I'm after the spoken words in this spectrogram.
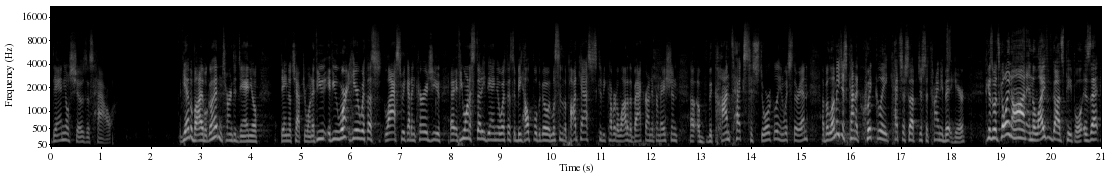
Daniel shows us how. If you have a Bible, go ahead and turn to Daniel Daniel chapter 1. If you, if you weren't here with us last week, I'd encourage you, uh, if you want to study Daniel with us, it'd be helpful to go and listen to the podcast just because we covered a lot of the background information uh, of the context historically in which they're in. Uh, but let me just kind of quickly catch us up just a tiny bit here. Because what's going on in the life of God's people is that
